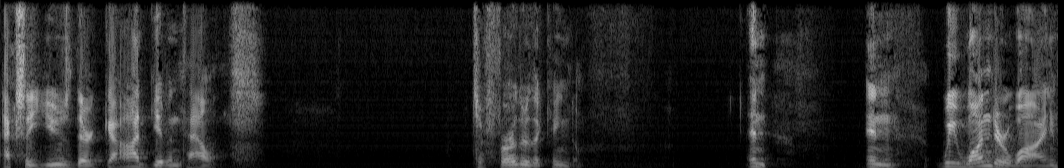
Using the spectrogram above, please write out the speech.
actually use their God given talents to further the kingdom. And, and we wonder why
